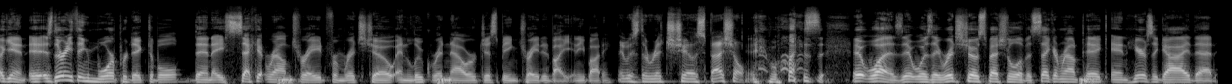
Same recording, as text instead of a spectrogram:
again, is there anything more predictable than a second round trade from Rich Cho and Luke Ridnour just being traded by anybody? It was the Rich Cho special. It was. It was. It was a Rich Cho special of a second round pick, and here's a guy that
